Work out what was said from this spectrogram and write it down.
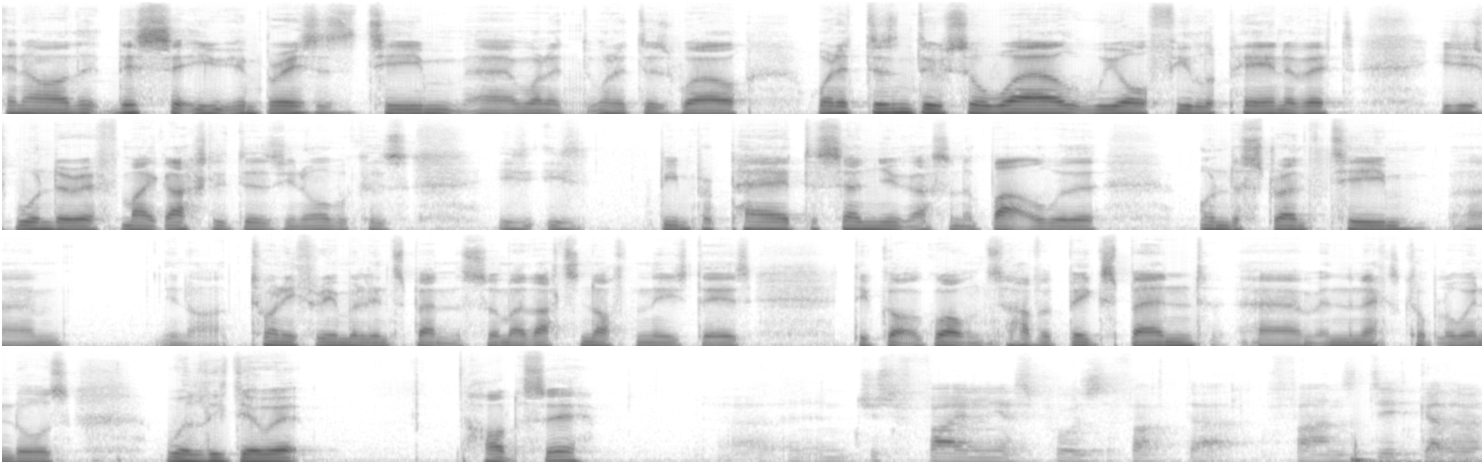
you know, this city embraces the team uh, when it when it does well when it doesn't do so well, we all feel the pain of it. You just wonder if Mike Ashley does, you know, because he, he's been prepared to send Newcastle into battle with a under strength team. Um, you know, 23 million spent in the summer. That's nothing these days. They've got to go out and have a big spend um, in the next couple of windows. Will they do it? Hard to say. Uh, and just finally, I suppose the fact that fans did gather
